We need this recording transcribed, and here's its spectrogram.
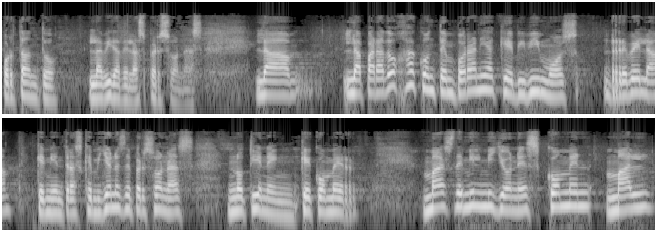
por tanto, la vida de las personas. La, la paradoja contemporánea que vivimos revela que mientras que millones de personas no tienen qué comer, más de mil millones comen mal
